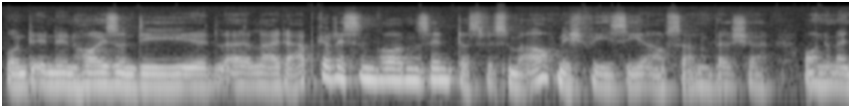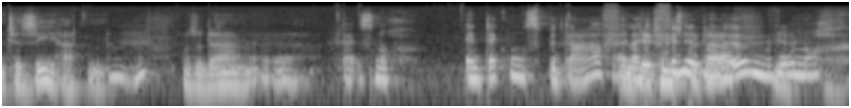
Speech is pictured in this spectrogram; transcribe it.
Und in den Häusern, die äh, leider abgerissen worden sind, das wissen wir auch nicht, wie sie aussahen und welche Ornamente sie hatten. Mhm. Also da, äh, da ist noch Entdeckungsbedarf. Vielleicht findet man irgendwo ja. noch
